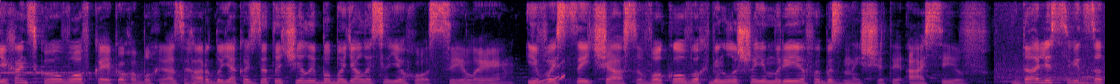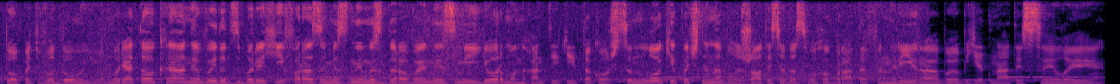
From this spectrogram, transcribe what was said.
гігантського вовка, якого боги Асгарду якось заточили, бо боялися його сили. І весь цей час в оковах він лише і мріяв, аби знищити асів. Далі світ затопить водою. Моря та океани вийдуть з берегів, а разом із ними здоровенний змій Йормунгант, який також син Локі почне наближатися до свого брата Фенріра, аби об'єднати сили.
